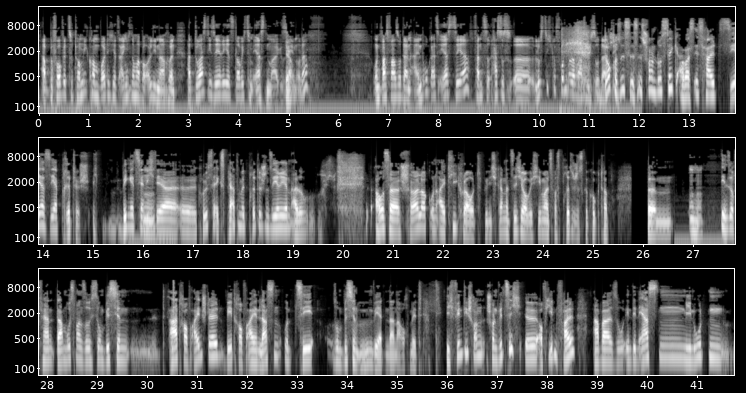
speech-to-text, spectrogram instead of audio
Aber bevor wir zu Tommy kommen, wollte ich jetzt eigentlich nochmal bei Olli nachhören. Hat, du hast die Serie jetzt, glaube ich, zum ersten Mal gesehen, oder? Und was war so dein Eindruck als Erstseher? Fandst, du- hast du es äh, lustig gefunden oder war es nicht so dein Doch, Ding? es ist, es ist schon lustig, aber es ist halt sehr, sehr britisch. Ich bin jetzt ja Mhm. nicht der äh, größte Experte mit britischen Serien, also außer Sherlock und IT Crowd bin ich gar nicht sicher, ob ich jemals was Britisches geguckt habe. Ähm, Mhm. insofern, da muss man sich so ein bisschen A drauf einstellen, B drauf einlassen und C so ein bisschen warm werden dann auch mit. Ich finde die schon, schon witzig, äh, auf jeden Fall, aber so in den ersten Minuten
